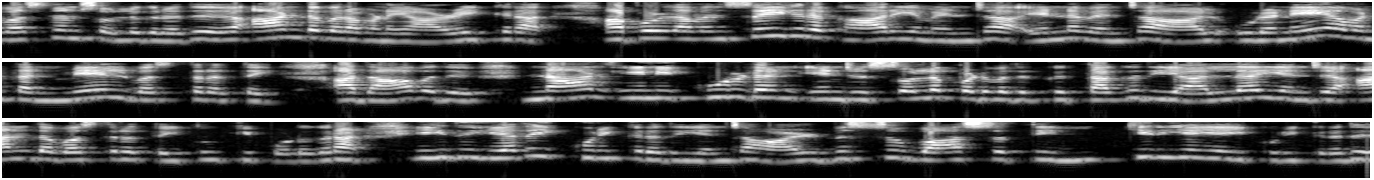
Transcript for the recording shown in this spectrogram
வசனம் சொல்லுகிறது ஆண்டவர் அவனை அழைக்கிறார். அப்பொழுது அவன் செய்கிற காரியம் என்றா என்னவென்றால் உடனே அவன் தன் மேல் வஸ்திரத்தை அதாவது நான் இனி குருடன் என்று சொல்லப்படுவதற்கு தகுதி அல்ல என்று அந்த வஸ்திரத்தை தூக்கி போடுகிறான். இது எதை குறிக்கிறது என்றால் விசுவாசத்தின் கிரியையை குறிக்கிறது.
